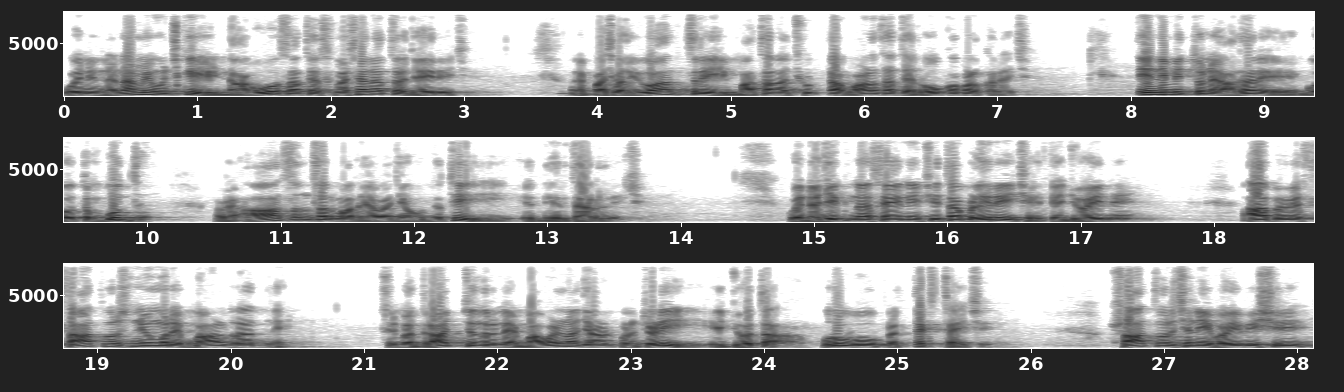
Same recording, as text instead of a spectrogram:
કોઈની નનામી ઉંચકી ડાઘુઓ સાથે સ્મશાનયાત્રા જઈ રહી છે અને પાછળ યુવાન સ્ત્રી માથાના છૂટતા વાળ સાથે રોકકળ કરે છે. તે નિમિત્તોને આધારે ગૌતમ બુદ્ધ હવે આ સંસારમાં રહેવા જેવું નથી એ નિર્ધાર લે છે. કોઈ નજીકના સૈની ચિતા બળી રહી છે તે જોઈને આ ભવે સાત વર્ષની ઉંમરે બાળરાજને શ્રીમદ રાજચંદ્રને બાવળના ઝાડ પર ચડી એ જોતા પૂર્વભો પ્રત્યક્ષ થાય છે. સાત વર્ષની વય વિશે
